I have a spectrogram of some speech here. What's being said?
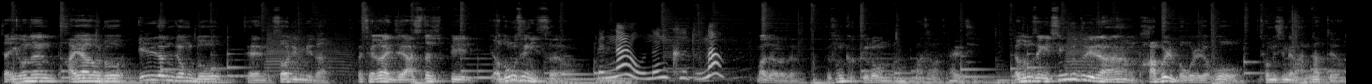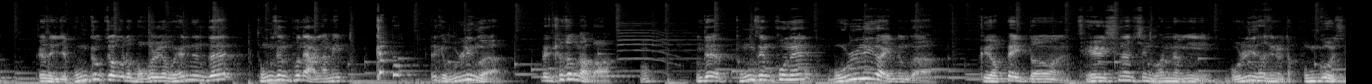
자 이거는 바야흐로 1년 정도 된 썰입니다. 제가 이제 아시다시피 여동생이 있어요. 맨날 오는 그 누나? 맞아 맞아 그 성격 더러운 거 맞아 맞아 알지 여동생이 친구들이랑 밥을 먹으려고 점심에 만났대요 그래서 이제 본격적으로 먹으려고 했는데 동생 폰에 알람이 이렇게 울린 거야. 그래서 켜졌나 봐. 어? 근데 동생 폰에 몰리가 있는 거야. 그 옆에 있던 제일 친한 친구 한 명이 몰리 사진을 딱 본 거지.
